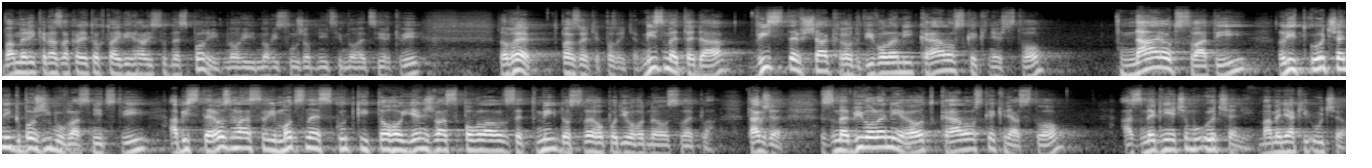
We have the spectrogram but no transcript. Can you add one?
V Amerike na základe tohto aj vyhrali súdne spory mnohí, mnohí služobníci, mnohé církvy. Dobre, pozrite, pozrite. My sme teda, vy ste však rod vyvolený, kráľovské kniežstvo, národ svatý, lid určený k Božímu vlastníctví, aby ste rozhlásili mocné skutky toho, jenž vás povolal ze tmy do svého podivuhodného svetla. Takže sme vyvolený rod, kráľovské kniazstvo a sme k niečomu určení. Máme nejaký účel.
